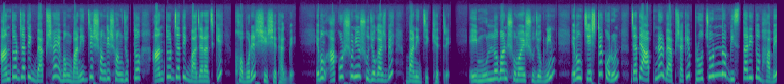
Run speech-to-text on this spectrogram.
আন্তর্জাতিক ব্যবসা এবং বাণিজ্যের সঙ্গে সংযুক্ত আন্তর্জাতিক বাজার আজকে খবরের শীর্ষে থাকবে। এবং আকর্ষণীয় সুযোগ আসবে বাণিজ্যিক ক্ষেত্রে। এই মূল্যবান সময়ের সুযোগ নিন এবং চেষ্টা করুন যাতে আপনার ব্যবসাকে প্রচণ্ড বিস্তারিতভাবে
